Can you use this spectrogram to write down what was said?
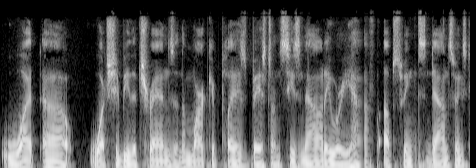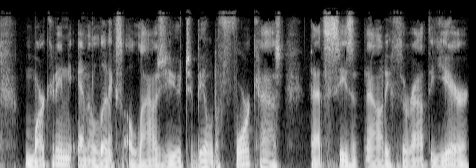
what uh, what should be the trends in the marketplace based on seasonality, where you have upswings and downswings. Marketing analytics allows you to be able to forecast that seasonality throughout the year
